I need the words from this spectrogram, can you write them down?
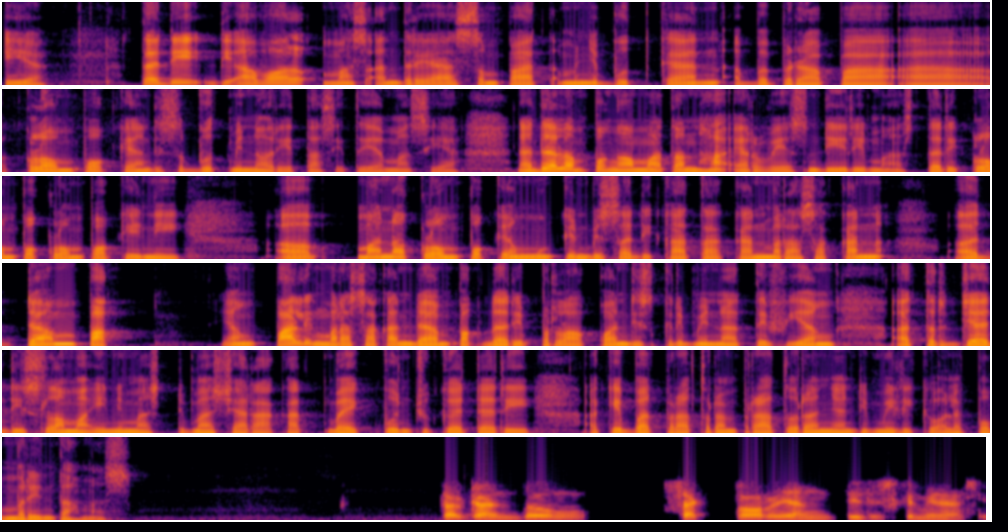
Iya, Tadi di awal Mas Andreas sempat menyebutkan beberapa uh, kelompok yang disebut minoritas itu ya Mas ya. Nah dalam pengamatan HRW sendiri Mas, dari kelompok-kelompok ini, uh, mana kelompok yang mungkin bisa dikatakan merasakan uh, dampak yang paling merasakan dampak dari perlakuan diskriminatif yang uh, terjadi selama ini Mas di masyarakat, baik pun juga dari akibat peraturan-peraturan yang dimiliki oleh pemerintah Mas? Tergantung sektor yang didiskriminasi.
